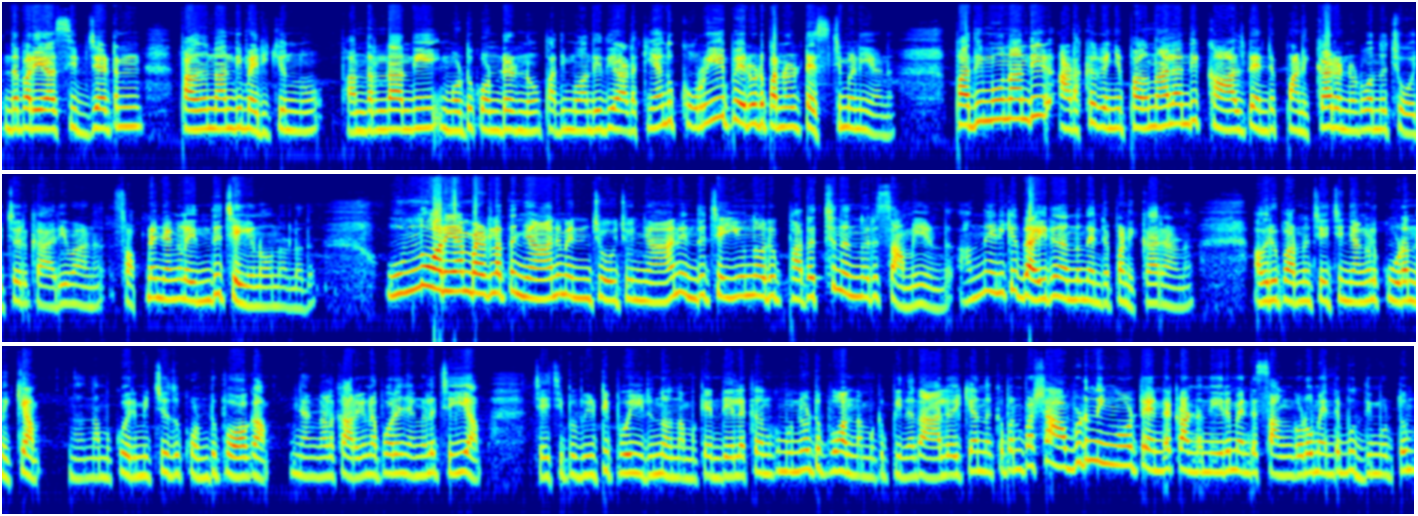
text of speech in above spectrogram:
എന്താ പറയുക സിബ്ജേട്ടൻ പതിനൊന്നാം തീയതി മരിക്കുന്നു. പന്ത്രണ്ടാം തീയതി ഇങ്ങോട്ട് കൊണ്ടുവരണു പതിമൂന്നാം തീയതി അടക്കി. ഞാൻ കുറേ പേരോട് പറഞ്ഞൊരു ടെസ്റ്റ് മണിയാണ് പതിമൂന്നാം തീയതി അടക്ക കഴിഞ്ഞ് പതിനാലാം തീയതി കാലത്ത് എന്റെ പണിക്കാരെന്നോട് വന്ന് ചോദിച്ചൊരു കാര്യമാണ്. സ്വപ്നം ഞങ്ങൾ എന്ത് ചെയ്യണമെന്നുള്ളത്. ഒന്നും അറിയാൻ പാടില്ലാത്ത ഞാനും എന്നും ചോദിച്ചു. ഞാൻ എന്ത് ചെയ്യുന്ന ഒരു പതച്ച് നിന്നൊരു സമയമുണ്ട്. അന്ന് എനിക്ക് ധൈര്യം തന്നത് എന്റെ പണിക്കാരാണ്. അവർ പറഞ്ഞു ചേച്ചി ഞങ്ങൾ കൂടെ നിൽക്കാം. നമുക്ക് ഒരുമിച്ച് ഇത് കൊണ്ടുപോകാം. ഞങ്ങൾക്ക് അറിയണ പോലെ ഞങ്ങൾ ചെയ്യാം. ചേച്ചി ഇപ്പോൾ വീട്ടിൽ പോയി ഇരുന്നോ? നമുക്ക് എന്തെങ്കിലുമൊക്കെ നമുക്ക് മുന്നോട്ട് പോകാം നമുക്ക് പിന്നെ അത് ആലോചിക്കാം എന്നൊക്കെ പറഞ്ഞു. പക്ഷെ അവിടുന്ന് ഇങ്ങോട്ട് എന്റെ കണ്ണുനീരും എന്റെ സങ്കടവും എന്റെ ബുദ്ധിമുട്ടും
